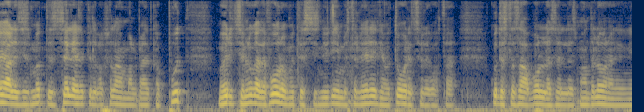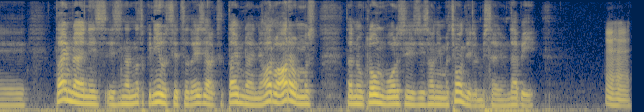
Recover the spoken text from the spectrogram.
ajalises mõttes sel hetkel peaks olema praegu kaputt. ma üritasin lugeda foorumitest, siis nüüd inimestel on erinevad teooriad selle kohta, kuidas ta saab olla selles Mandaloriani timeline'is ja siis nad natuke nihutasid seda esialgset timeline'i arv-, arvamust tänu Clone Warsi siis animatsioonile, mis sai nüüd läbi Mhm.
